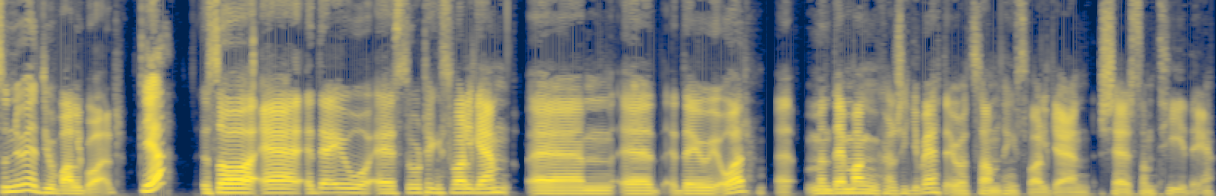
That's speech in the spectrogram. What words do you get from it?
Så nå er det jo valgår. Ja. Så eh, det er jo eh, stortingsvalget. Eh, eh, det er jo i år. Eh, men det mange kanskje ikke vet, er jo at sametingsvalget skjer samtidig.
